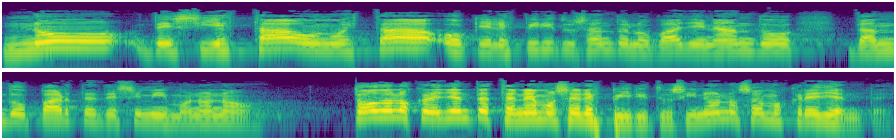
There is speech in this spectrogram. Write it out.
No de si está o no está o que el Espíritu Santo nos va llenando dando partes de sí mismo. No, no. Todos los creyentes tenemos el Espíritu, si no, no somos creyentes.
